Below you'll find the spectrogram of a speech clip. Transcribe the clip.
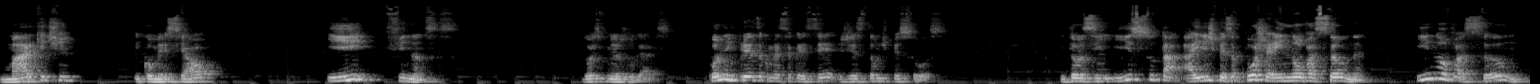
marketing e comercial e finanças dois primeiros lugares. Quando a empresa começa a crescer, gestão de pessoas. Então, assim, isso tá. Aí a gente pensa, poxa, é inovação, né? Inovação,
